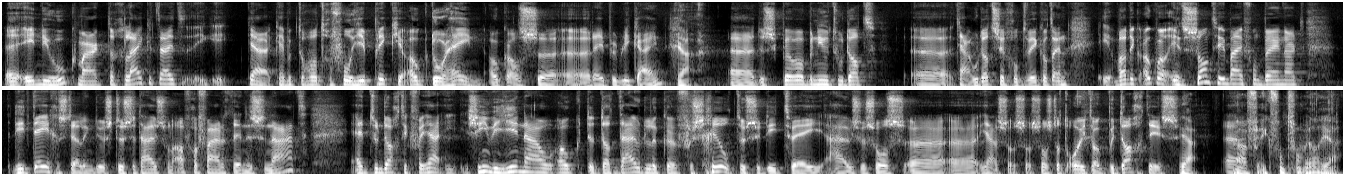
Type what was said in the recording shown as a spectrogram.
uh, in die hoek. Maar tegelijkertijd. Ik, ja, ik heb ik toch wel het gevoel, hier prik je ook doorheen, ook als uh, republikein. Ja. dus ik ben wel benieuwd hoe dat uh, ja, hoe dat zich ontwikkelt. En wat ik ook wel interessant hierbij vond, Bernard die tegenstelling dus tussen het Huis van Afgevaardigden en de Senaat. En toen dacht ik van ja, zien we hier nou ook dat duidelijke verschil tussen die twee huizen, zoals, uh, uh, ja, zoals, zoals dat ooit ook bedacht is? Ja. nou, ik vond van wel, ja.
